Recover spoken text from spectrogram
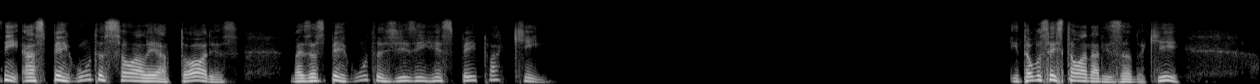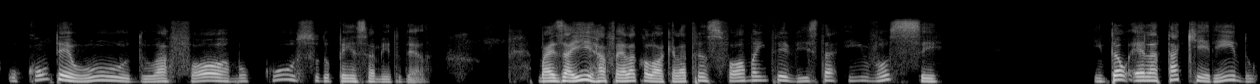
Sim, as perguntas são aleatórias, mas as perguntas dizem respeito a quem? Então, vocês estão analisando aqui o conteúdo, a forma, o curso do pensamento dela. Mas aí, Rafaela coloca, ela transforma a entrevista em você. Então, ela está querendo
